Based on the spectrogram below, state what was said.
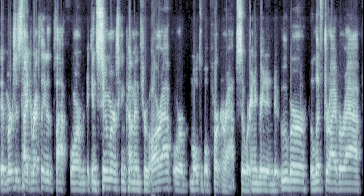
the merchants tied directly into the platform, the consumers can come in through our app or multiple partner apps. So we're integrated into Uber, the Lyft driver app,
